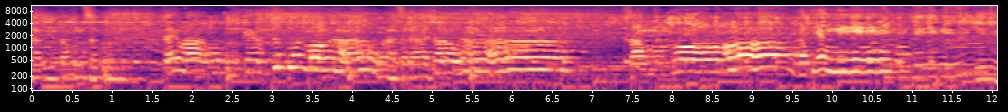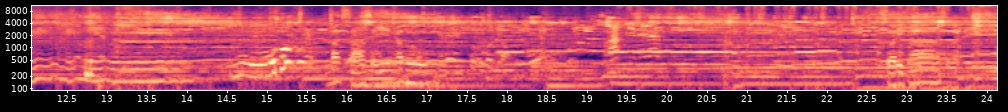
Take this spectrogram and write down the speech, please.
นั่นต้องสกุลใจว่าอุ่นแก้มทุกคนมองหาวาสนาเจ้านาสัมพงเราเพียงนี้รักษาศีลครับผมสวัสดีครับ สวัสดี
